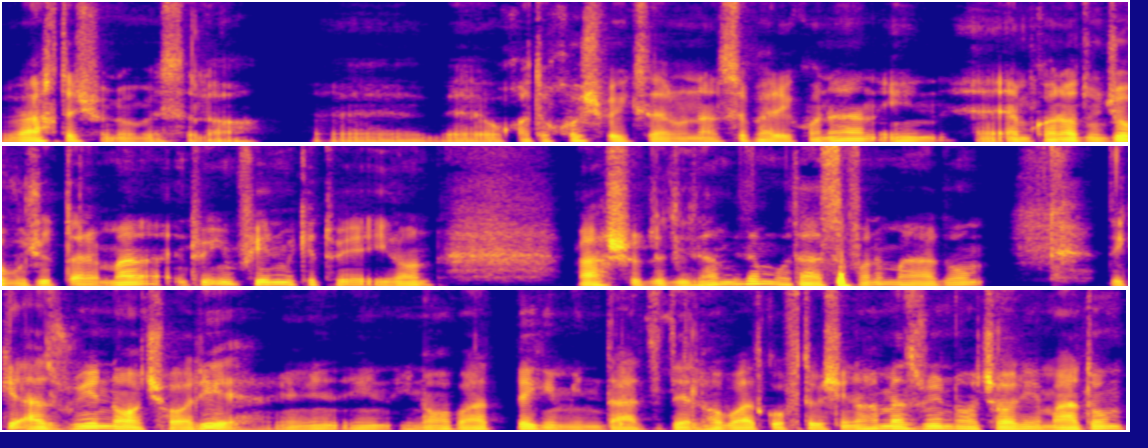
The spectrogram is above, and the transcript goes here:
وقتشون رو به اصطلاح به اوقات خوش بگذرونن سپری کنن این امکانات اونجا وجود داره. من تو این فیلمی که توی ایران پخش شده دیدم دیدم متاسفانه مردم دیگه از روی ناچاریه. این, این اینا باید بگیم این درد دلها باید گفته بشه. اینا هم از روی ناچاریه. مردم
